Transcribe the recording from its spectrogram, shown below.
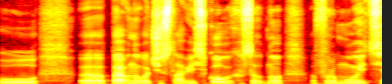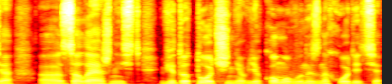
У е, певного числа військових все одно формується е, залежність від оточення, в якому вони знаходяться.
